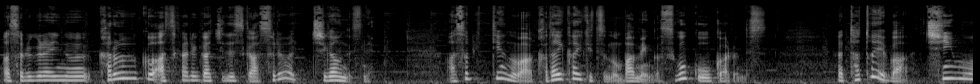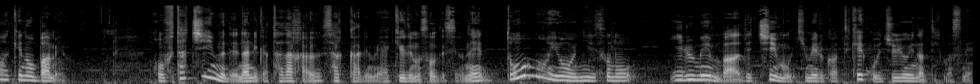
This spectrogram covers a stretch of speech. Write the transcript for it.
まあ、それぐらいの軽く扱われがちですがそれは違うんですね。遊びっていうのは課題解決の場面がすごく多くあるんです。例えばチーム分けの場面。こう2チームで何か戦うサッカーでも野球でもそうですよね。どのようにそのいるメンバーでチームを決めるかって結構重要になってきますね。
